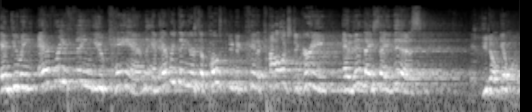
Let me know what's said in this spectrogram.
and doing everything you can and everything you're supposed to do to get a college degree, and then they say this, you don't get one.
